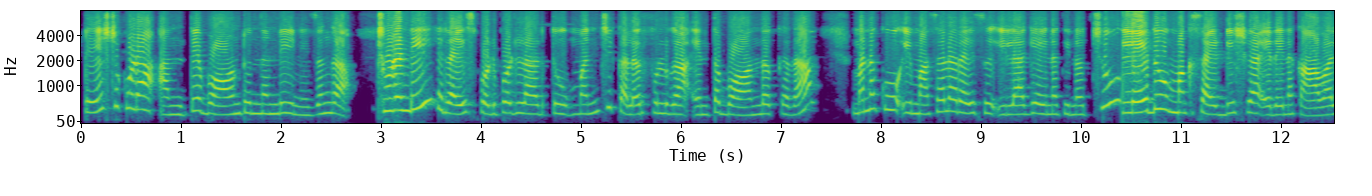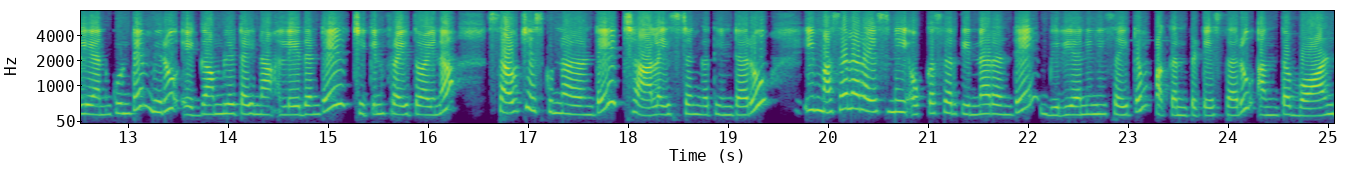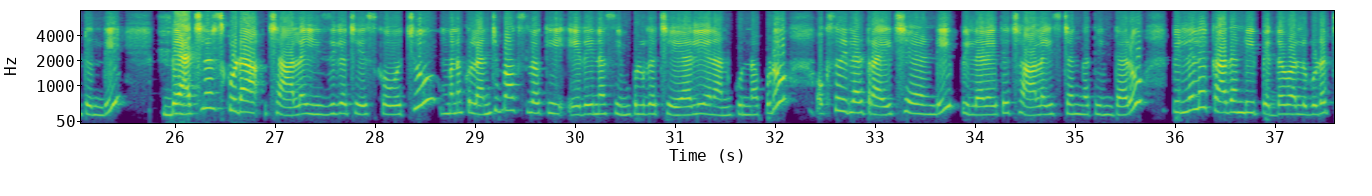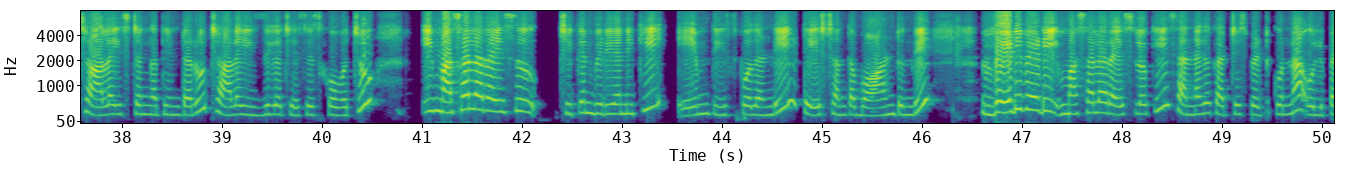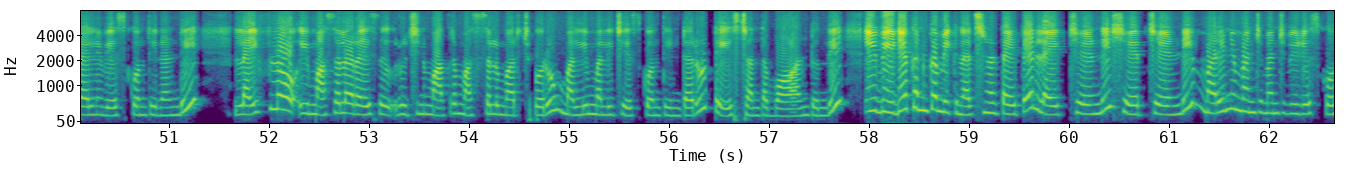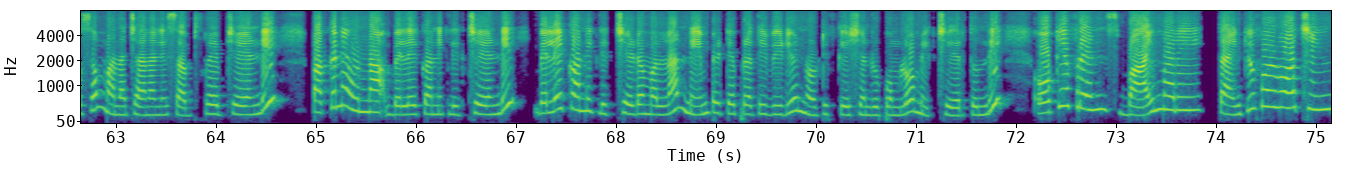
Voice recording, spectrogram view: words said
టేస్ట్ కూడా అంతే బాగుంటుందండి నిజంగా. చూడండి రైస్ పొడి పొడిలాడుతూ మంచి కలర్ఫుల్గా ఎంత బాగుందో కదా. మనకు ఈ మసాలా రైస్ ఇలాగే అయినా తినొచ్చు. లేదు మాకు సైడ్ డిష్గా ఏదైనా కావాలి అనుకుంటే మీరు ఎగ్ ఆమ్లెట్ అయినా లేదంటే చికెన్ ఫ్రై తో అయినా సర్వ్ చేసుకున్నారంటే చాలా ఇష్టంగా తింటారు. ఈ మసాలా రైస్ని ఒక్కసారి తిన్నారంటే బిర్యానీని సైతం పక్కన పెట్టేస్తారు. అంత బాగుంటుంది. బ్యాచిలర్స్ కూడా చాలా ఈజీగా చేసుకోవచ్చు. మనకు లంచ్ బాక్స్లోకి ఏదైనా సింపుల్గా చేయాలి అని అనుకున్నప్పుడు ఒకసారి ఇలా ట్రై చేయండి. పిల్లలైతే చాలా ఇష్టంగా తింటారు. పిల్లలే కాదండి పెద్దవాళ్ళు కూడా చాలా ఇష్టంగా తింటారు. చాలా ఈజీగా చేసేసుకోవచ్చు. ఈ మసాలా రైస్ చికెన్ బిర్యానీకి ఏం తీసిపోదండి? టేస్ట్ అంతా బాగుంటుంది. వేడి వేడి మసాలా రైస్లోకి సన్నగా కట్ చేసి పెట్టుకున్న ఉల్లిపాయలని వేసుకొని తినండి. లైఫ్లో ఈ మసాలా రైస్ రుచిని మాత్రం అస్సలు మర్చిపోరు. మళ్ళీ మళ్ళీ చేసుకొని తింటారు. టేస్ట్ అంతా బాగుంటుంది. ఈ వీడియో కనుక మీకు నచ్చినట్టయితే లైక్ చేయండి షేర్ చేయండి. మరిన్ని మంచి మంచి వీడియోస్ కోసం మన ఛానల్ని సబ్స్క్రైబ్ చేయండి. పక్కనే ఉన్న బెల్ ఐకాన్ని క్లిక్ చేయండి. బెల్ ఐకాన్ని క్లిక్ చేయడం వల్ల నేను పెట్టే ప్రతి వీడియో నోటిఫికేషన్ రూపంలో మీకు చేరుతుంది. ఓకే ఫ్రెండ్స్ బాయ్ మరి థ్యాంక్ యూ ఫర్ వాచింగ్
